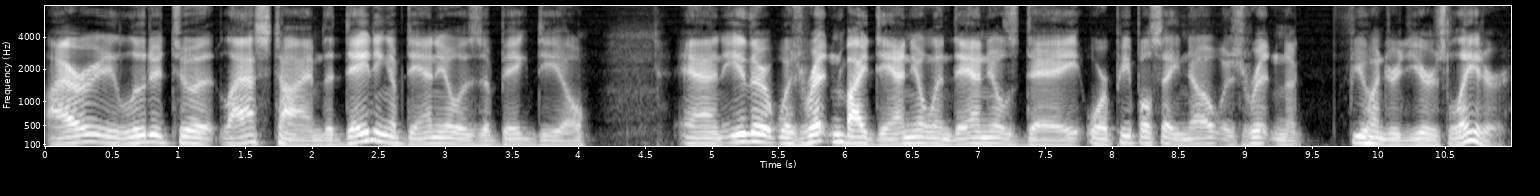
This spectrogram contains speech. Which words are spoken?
I already alluded to it last time. The dating of Daniel is a big deal. And either it was written by Daniel in Daniel's day, or people say no, it was written a few hundred years later.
